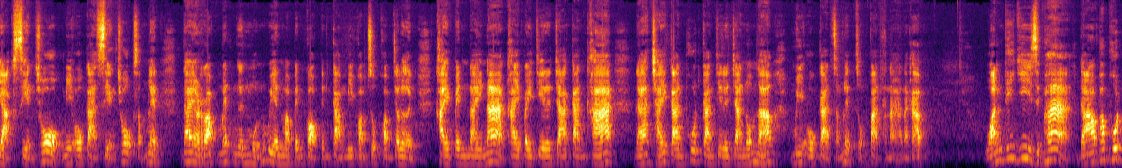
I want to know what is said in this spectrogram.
อยากเสี่ยงโชค มีโอกาสเสี่ยงโชคสำเร็จ ได้รับเม็ดเงินหมุนเวียนมาเป็นกอบเป็นกำมีความสุขความเจริญ ใครเป็นนายหน้าใครไปเจรจาการค้านะใช้การพูดการเจรจาโน้มน้าว มีโอกาสสำเร็จสมปรารถนานะครับ วันที่ 25 ดาวพระพุธ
